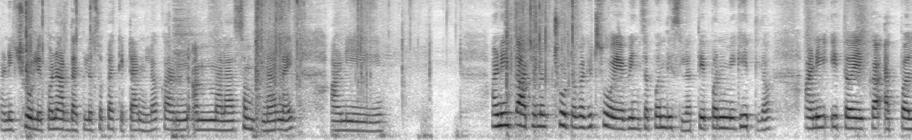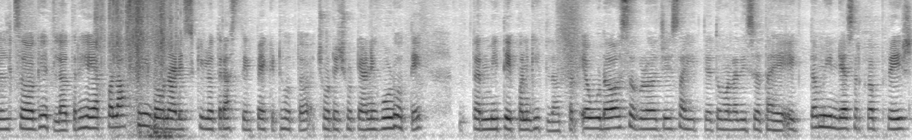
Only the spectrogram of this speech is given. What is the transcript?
आणि छोले पण अर्धा किलोचं पॅकेट आणलं कारण आम्ही मला संपणार नाही. आणि आणि इथं अचानक छोटं पॅकेट सोयाबीनचं पण दिसलं ते पण मी घेतलं. आणि इथं एका ॲपलचं घेतलं तर हे ॲपल असतील दोन अडीच किलो तर असतील पॅकेट होतं छोटे छोटे आणि गोड होते. तर मी ते पण घेतलं. तर एवढं सगळं जे साहित्य तुम्हाला दिसत आहे एकदम इंडियासारखं फ्रेश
